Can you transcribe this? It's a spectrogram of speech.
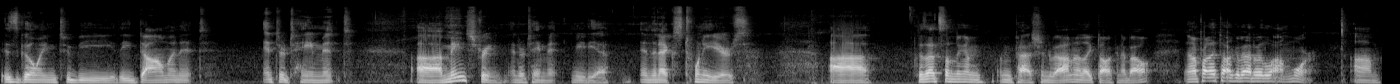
is going to be the dominant entertainment, uh, mainstream entertainment media in the next 20 years. Because uh, that's something I'm, I'm passionate about and I like talking about. And I'll probably talk about it a lot more. Um,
